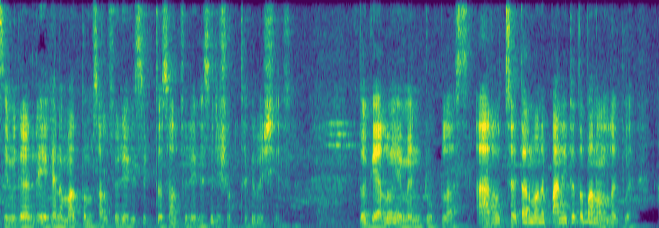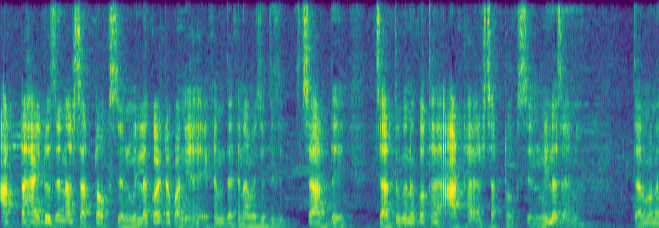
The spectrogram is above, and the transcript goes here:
সিমিলারলি এখানে মাধ্যম সালফিউরিক অ্যাসিড, তো সালফিউরিক অ্যাসিডই সব থেকে বেশি আছে। তো গেল এম এন টু প্লাস আর হচ্ছে তার মানে পানিটা তো বানানো লাগবে। আটটা হাইড্রোজেন আর চারটা অক্সিজেন মিললে কয়টা পানি হয়? এখানে দেখেন আমি যদি চার দিই, চার দুগুণে কত হয়? আট হয় আর চারটা অক্সিজেন মিলে যায় না। তার মানে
